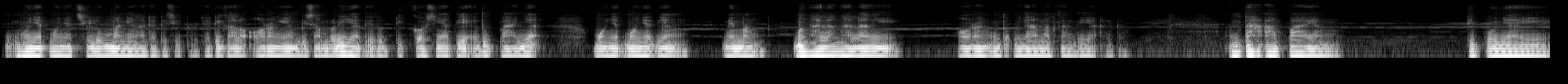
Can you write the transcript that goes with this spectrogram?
monyet-monyet siluman yang ada di situ. Jadi kalau orang yang bisa melihat itu di kosnya dia itu banyak monyet-monyet yang memang menghalang-halangi orang untuk menyelamatkan dia gitu. Entah apa yang dipunyai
